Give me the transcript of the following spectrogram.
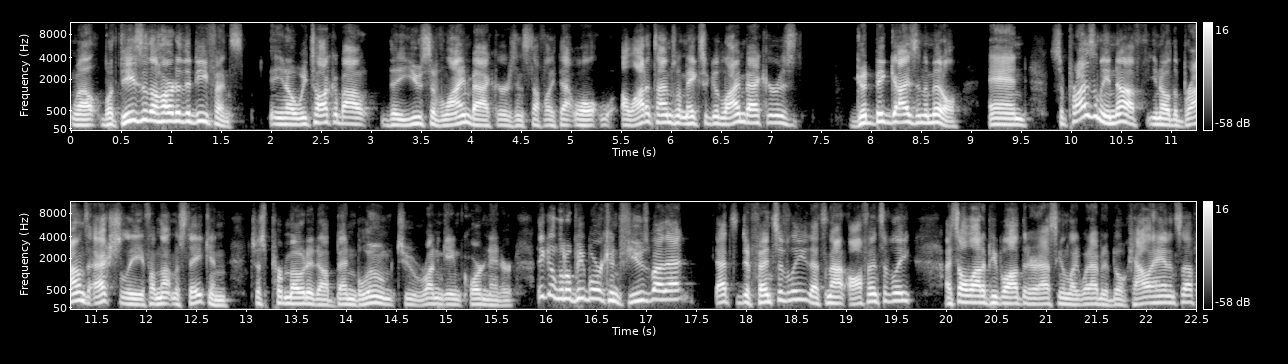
Well, but these are the heart of the defense. You know, we talk about the use of linebackers and stuff like that. Well, a lot of times what makes a good linebacker is good big guys in the middle. And surprisingly enough, you know, the Browns actually, if I'm not mistaken, just promoted uh, Ben Bloom to run game coordinator. I think a little people were confused by that. That's defensively, that's not offensively. I saw a lot of people out there asking, like, what happened to Bill Callahan and stuff.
